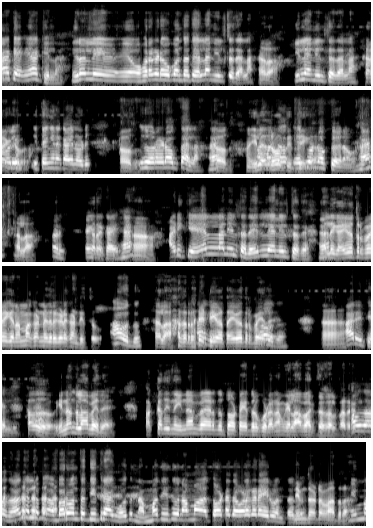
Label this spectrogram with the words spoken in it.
ಯಾಕೆ ಯಾಕಿಲ್ಲ? ಇದರಲ್ಲಿ ಹೊರಗಡೆ ಹೋಗುವಂತದ್ದು ಎಲ್ಲ ನಿಲ್ತದಲ್ಲ ಅಲ್ವಾ? ಇಲ್ಲೇ ನಿಲ್ತದೆ ಅಲ್ಲ? ಈ ತೆಂಗಿನಕಾಯಿ ನೋಡಿ. ಹೌದು. ಇದು ಹೊರಗಡೆ ಹೋಗ್ತಾ ಇಲ್ಲ ಹೌದು. ಇಲ್ಲ ಹೋಗ್ತೇವೆ ನಾವು? ಅಲ್ಲ. ನೋಡಿ ತೆಂಗಿನಕಾಯಿ ಅಡಿಕೆ ಎಲ್ಲ ನಿಲ್ತದೆ ಇಲ್ಲೇ ನಿಲ್ತದೆ? ಅಲ್ಲಿಗೆ ಐವತ್ತು ರೂಪಾಯಿಗೆ ನಮ್ಮ ಕಣ್ಣೆದುರುಗಡೆ ಕಂಡಿತ್ತು. ಹೌದು. ಅಲ್ಲ ಅದ್ರ ರೇಟ್ ಇವತ್ತು ಐವತ್ತು ರೂಪಾಯಿ ಹೌದು. ಆ? ರೀತಿಯಲ್ಲಿ. ಹೌದು ಇನ್ನೊಂದು ಲಾಭ ಇದೆ. ಪಕ್ಕದಿಂದ ಇನ್ನೊಬ್ಬ ಯಾರ್ದು ತೋಟ ಇದ್ರು ಕೂಡ ನಮ್ಗೆ ಲಾಭ ಆಗ್ತದೆ ಸ್ವಲ್ಪ ಅದ್ರಿಂದ. ಹೌದೌದು ಅದೆಲ್ಲ ಬರುವಂತದ್ದು ಇದ್ರೆ ಆಗ್ಬಹುದು ನಮ್ಮದು ಇದು ನಮ್ಮ ತೋಟದ ಒಳಗಡೆ ಇರುವಂತದ್ದು ನಿಮ್ ತೋಟ ಮಾತ್ರ. ನಿಮ್ಮ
